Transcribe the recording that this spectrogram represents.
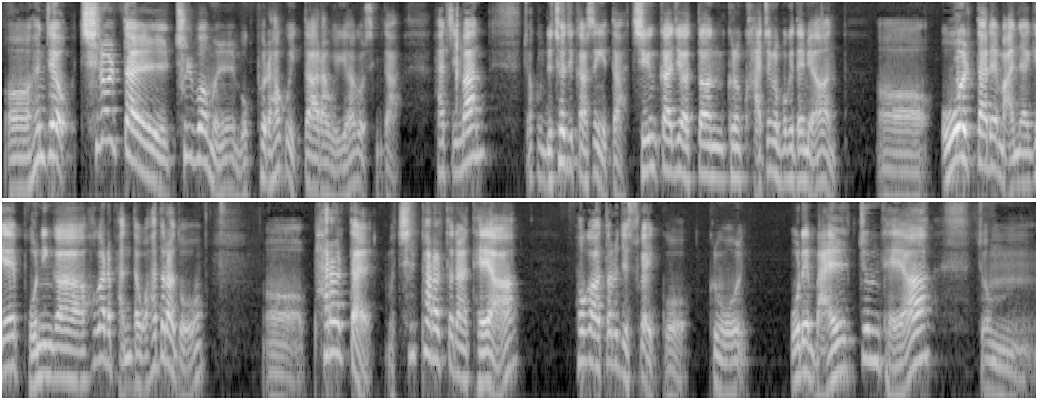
어, 현재 7월 달 출범을 목표로 하고 있다라고 얘기하고 있습니다. 하지만 조금 늦춰질 가능성이 있다. 지금까지 어떤 그런 과정을 보게 되면 어, 5월 달에 만약에 본인가 허가를 받는다고 하더라도 어, 8월 달, 뭐 7, 8월 달에 돼야 허가가 떨어질 수가 있고 올, 올해 말쯤 돼야 좀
